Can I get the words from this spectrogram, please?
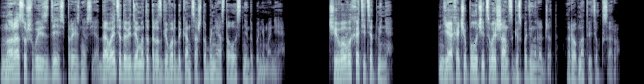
«Но раз уж вы здесь», — произнес я, — «давайте доведем этот разговор до конца, чтобы не осталось недопонимания». «Чего вы хотите от меня?» «Я хочу получить свой шанс, господин Раджат», — ровно ответил Ксару.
